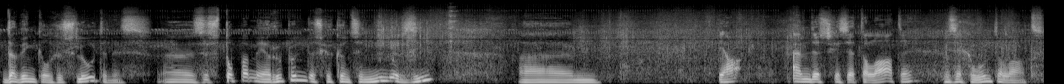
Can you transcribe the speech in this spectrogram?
de winkel gesloten is. Eh, ze stoppen met roepen, dus je kunt ze niet meer zien. Ehm, ja, en dus je zit te laat. Hè. Je zit gewoon te laat.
